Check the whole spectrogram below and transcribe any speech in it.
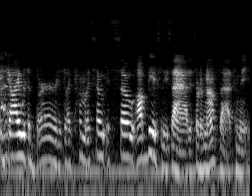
like a guy with a bird. It's like, come on, it's so it's so obviously sad. It's sort of not sad to me.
